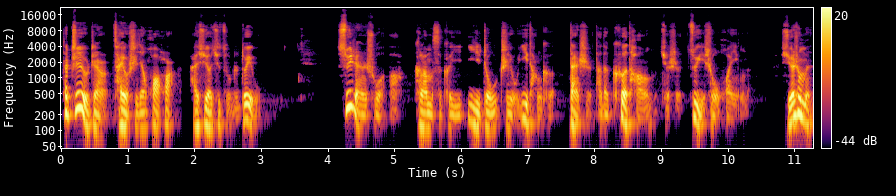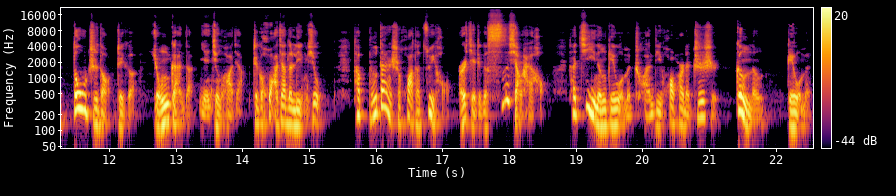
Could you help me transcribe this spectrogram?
他只有这样才有时间画画，还需要去组织队伍。虽然说啊，克拉姆斯科伊一周只有一堂课。但是他的课堂却是最受欢迎的，学生们都知道这个勇敢的年轻画家，这个画家的领袖。他不但是画的最好，而且这个思想还好。他既能给我们传递画画的知识，更能给我们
